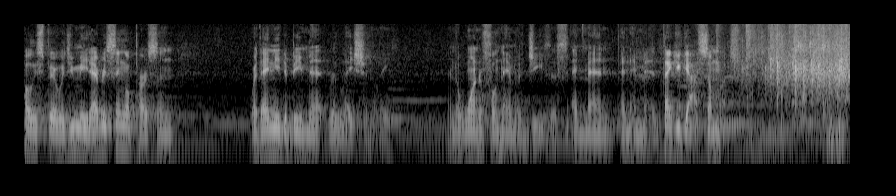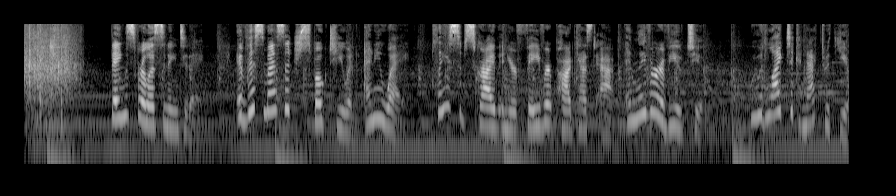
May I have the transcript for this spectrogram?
Holy Spirit, would you meet every single person where they need to be met relationally? In the wonderful name of Jesus. Amen and amen. Thank you guys so much. Thanks for listening today. If this message spoke to you in any way, please subscribe in your favorite podcast app and leave a review too. We would like to connect with you.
